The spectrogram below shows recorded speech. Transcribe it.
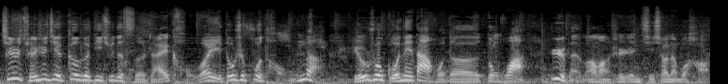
其实全世界各个地区的死宅口味都是不同的。比如说国内大火的动画，日本往往是人气销量不好，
